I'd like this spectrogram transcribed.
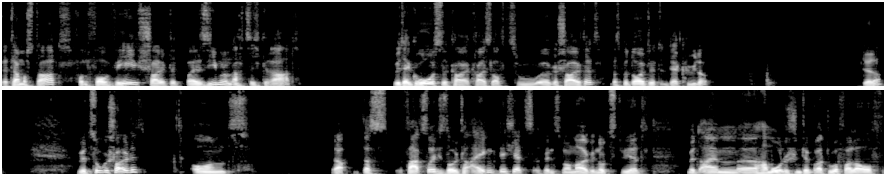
der Thermostat von VW schaltet bei 87 Grad, wird der große Kreislauf zugeschaltet. Das bedeutet der Kühler, der da, wird zugeschaltet. Und ja, das Fahrzeug sollte eigentlich jetzt, wenn es normal genutzt wird, mit einem äh, harmonischen Temperaturverlauf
